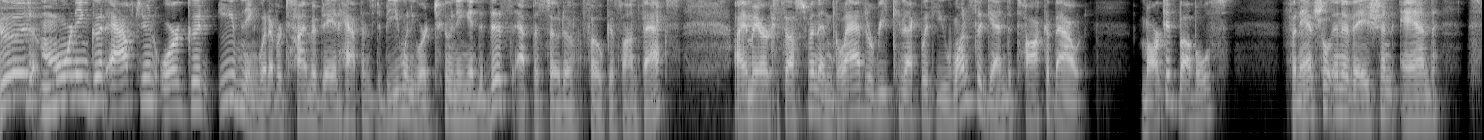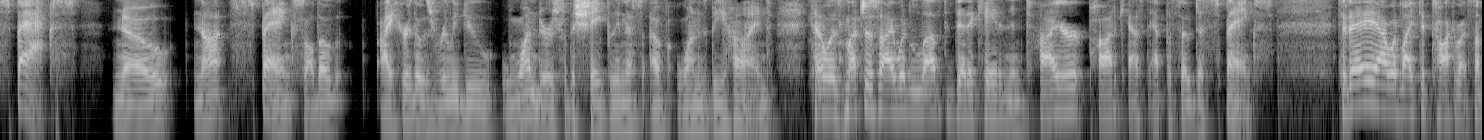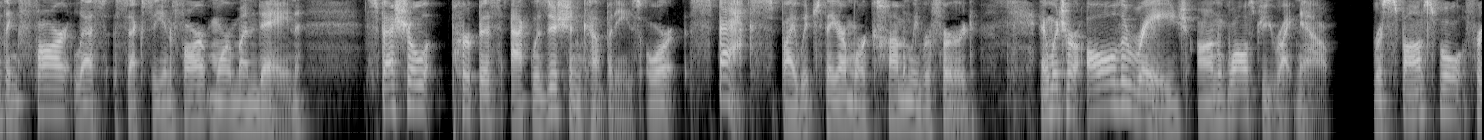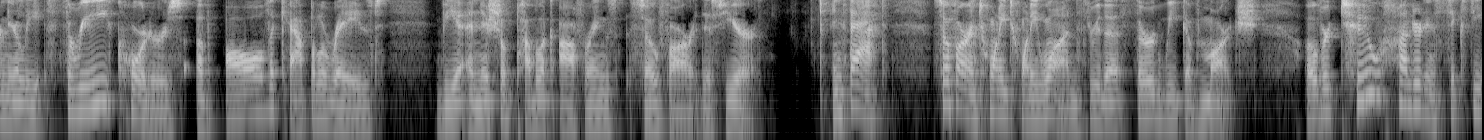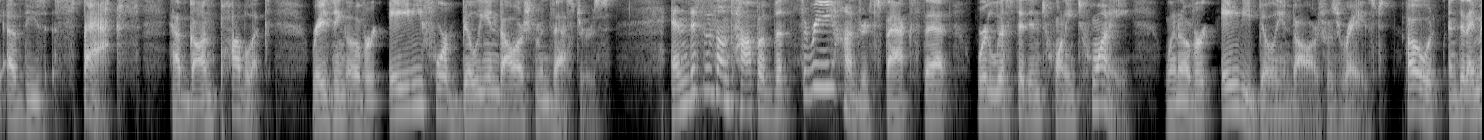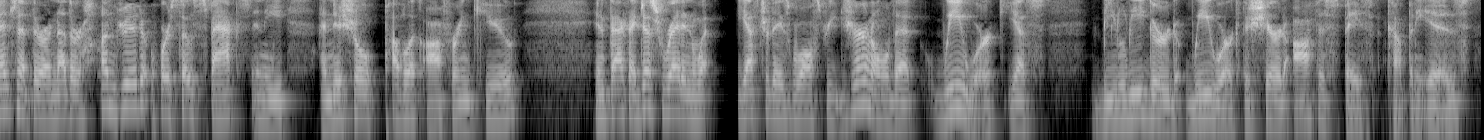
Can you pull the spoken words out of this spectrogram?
Good morning, good afternoon, or good evening, whatever time of day it happens to be when you are tuning into this episode of Focus on Facts. I am Eric Sussman and glad to reconnect with you once again to talk about market bubbles, financial innovation, and SPACs. No, not Spanx, although I hear those really do wonders for the shapeliness of one's behind. Now, as much as I would love to dedicate an entire podcast episode to Spanx, today I would like to talk about something far less sexy and far more mundane. Special Purpose Acquisition Companies, or SPACs, by which they are more commonly referred, and which are all the rage on Wall Street right now, responsible for nearly three quarters of all the capital raised via initial public offerings so far this year. In fact, so far in 2021, through the third week of March, over 260 of these SPACs have gone public, raising over $84 billion from investors. And this is on top of the 300 SPACs that were listed in 2020, when over $80 billion was raised. Oh, and did I mention that there are another 100 or so SPACs in the initial public offering queue? In fact, I just read in what yesterday's Wall Street Journal that WeWork, yes, beleaguered WeWork, the shared office space company, is,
